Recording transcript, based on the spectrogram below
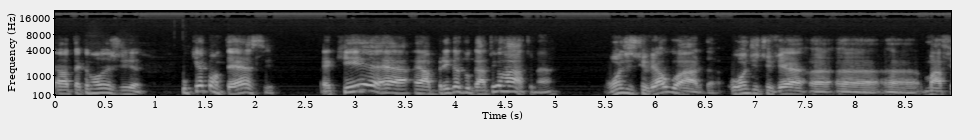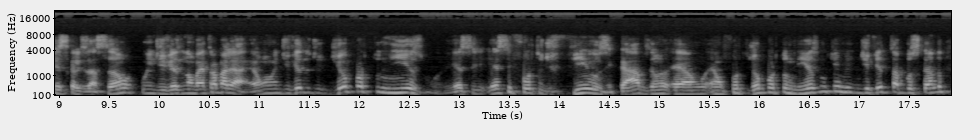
a tecnologia. O que acontece é que é, é a briga do gato e o rato, né? Onde estiver o guarda, onde tiver uh, uh, uh, uma fiscalização, o indivíduo não vai trabalhar. É um indivíduo de, de oportunismo. Esse, esse, furto de fios e cabos é um, é um furto de oportunismo que o indivíduo está buscando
